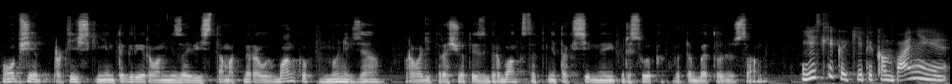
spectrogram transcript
Он вообще практически не интегрирован, не зависит там, от мировых банков. Но нельзя проводить расчеты. И Сбербанк, кстати, не так сильно и прессует, как ВТБ тот же самый. Есть ли какие-то компании,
